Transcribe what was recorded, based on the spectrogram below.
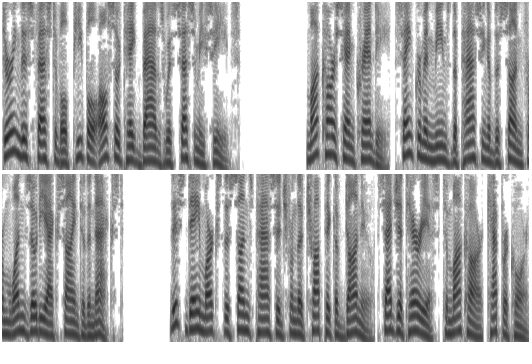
During this festival people also take baths with sesame seeds. Makar Sankranti, Sankraman means the passing of the sun from one zodiac sign to the next. This day marks the sun's passage from the Tropic of Dhanu Sagittarius to Makar Capricorn.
